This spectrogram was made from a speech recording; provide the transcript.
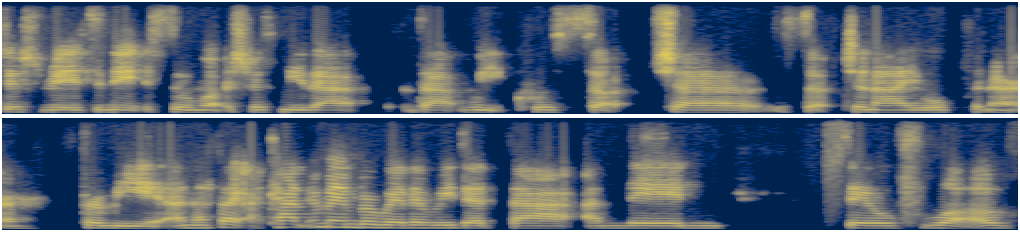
just resonates so much with me that that week was such a such an eye opener for me. And I think I can't remember whether we did that and then self love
